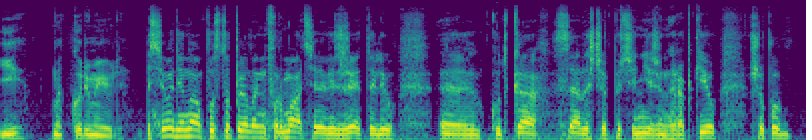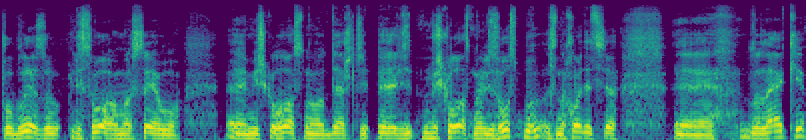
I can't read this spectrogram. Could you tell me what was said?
і на кормівлі. Сьогодні нам поступила інформація від жителів е, кутка селища Печеніжин Грабків, що поблизу лісового масиву е, міжколгосного, держ... е, міжколгосного лісгоспу знаходяться лелеки,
